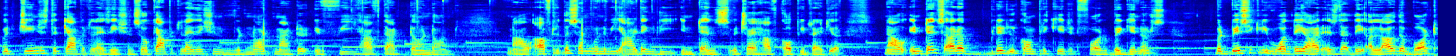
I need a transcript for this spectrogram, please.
which changes the capitalization. So capitalization would not matter if we have that turned on. Now after this i'm going to be adding the intents which i have copied right here. Now intents are a little complicated for beginners but basically what they are is that they allow the bot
